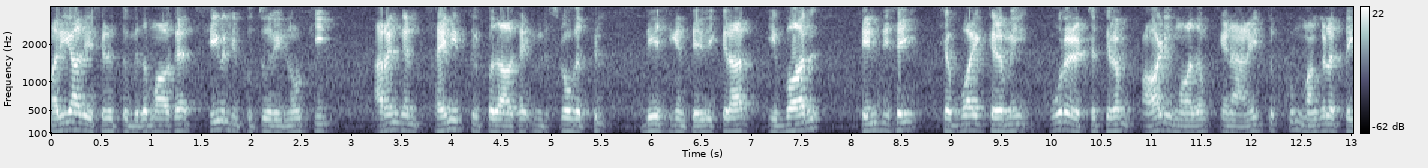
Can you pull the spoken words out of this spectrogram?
மரியாதை செலுத்தும் விதமாக ஸ்ரீவில்லிபுத்தூரை நோக்கி அரங்கன் சயனித்திருப்பதாக இந்த ஸ்லோகத்தில் தேசிகன் தெரிவிக்கிறார். இவ்வாறு தென்திசை செவ்வாய்க்கிழமை பூர நட்சத்திரம் ஆடி மாதம் என அனைத்துக்கும் மங்களத்தை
